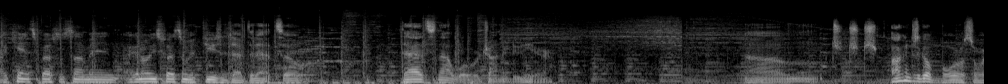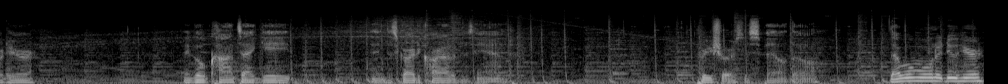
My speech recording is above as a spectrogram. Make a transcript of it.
I can't special summon. I can only special summon fusions after that, so that's not what we're trying to do here. I can just go Boral Sword here. Then go Contact Gate, and discard the card out of his hand. Pretty sure it's a spell though. That what we want to do here?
